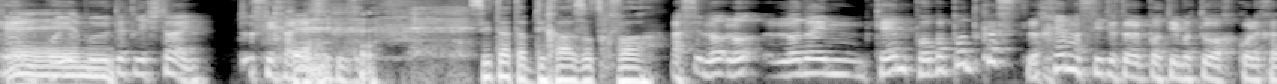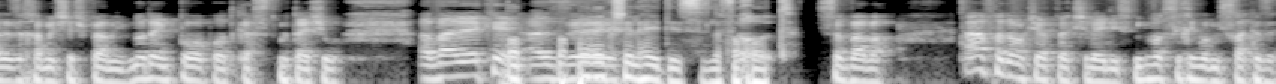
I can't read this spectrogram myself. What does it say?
כן פה יהיו- פה יהיו טטריס 2. סליחה כן. אני אפסיק את זה. עשית את הבדיחה הזאת כבר. לא, לא, לא יודע אם כן פה בפודקאסט לכם עשיתי יותר בפרטי בטוח כל אחד איזה חמש שש פעמים לא יודע אם פה בפודקאסט מתישהו אבל כן אז בפרק של Hades לפחות. סבבה. אף אחד לא מקשיב לפרק של Hades מי כבר שיחק במשחק הזה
